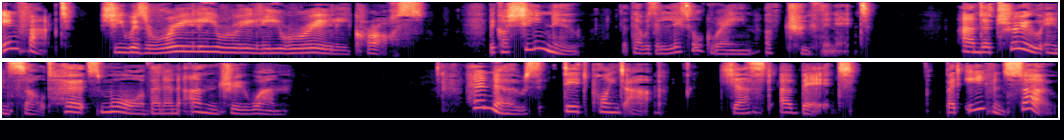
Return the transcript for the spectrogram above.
In fact, she was really, really, really cross, because she knew that there was a little grain of truth in it. And a true insult hurts more than an untrue one. Her nose did point up, just a bit. But even so,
